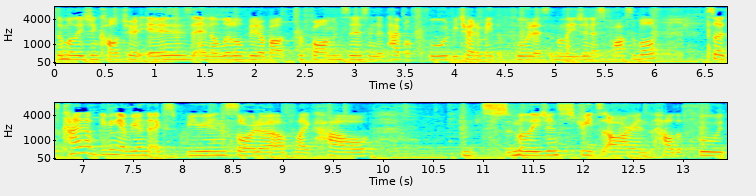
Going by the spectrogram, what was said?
the Malaysian culture is and a little bit about performances and the type of food. We try to make the food as Malaysian as possible. So it's kind of giving everyone the experience sorta of like how Malaysian streets are and how the food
